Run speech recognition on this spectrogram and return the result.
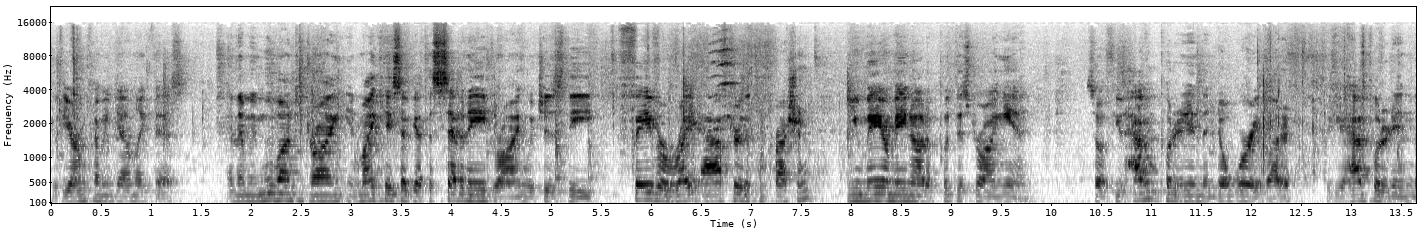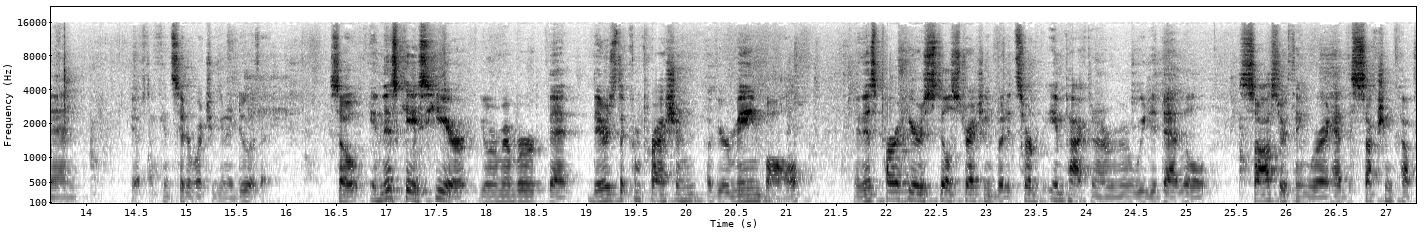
with the arm coming down like this. And then we move on to drawing. In my case, I've got the 7A drawing, which is the favor right after the compression. You may or may not have put this drawing in. So if you haven't put it in, then don't worry about it. If you have put it in, then you have to consider what you're going to do with it. So in this case here, you'll remember that there's the compression of your main ball. And this part here is still stretching, but it's sort of impacted on. Remember we did that little saucer thing where it had the suction cup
